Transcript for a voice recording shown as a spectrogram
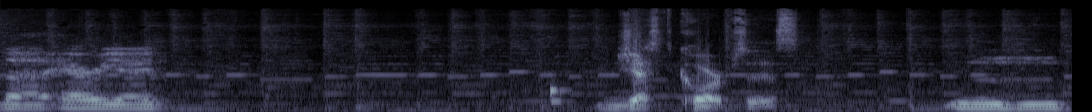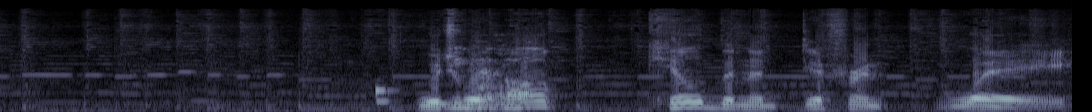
the area. Just corpses, hmm which were all killed in a different way.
